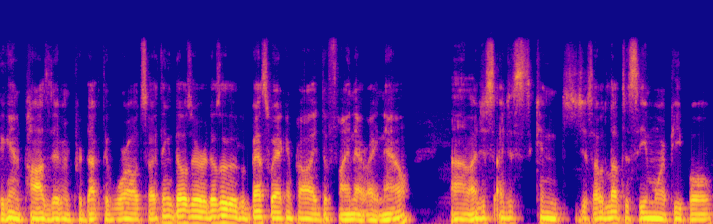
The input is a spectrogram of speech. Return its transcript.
again positive and productive world so i think those are those are the best way i can probably define that right now um, I just I just can just I would love to see more people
